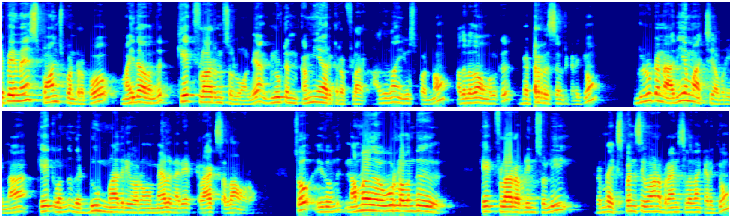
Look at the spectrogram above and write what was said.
எப்பயுமே ஸ்பாஞ்ச் பண்ணுறப்போ மைதா வந்து கேக் ஃப்ளார்னு சொல்லுவோம் இல்லையா? க்ளூட்டன் கம்மியாக இருக்கிற ஃப்ளார் அதுதான் யூஸ் பண்ணோம். அதில் தான் உங்களுக்கு பெட்டர் ரிசல்ட் கிடைக்கும். குளூட்டன் அதிகமாச்சு அப்படின்னா கேக் வந்து இந்த டூம் மாதிரி வரும். மேலே நிறைய கிராக்ஸ் எல்லாம் வரும். ஸோ இது வந்து நம்ம ஊரில் வந்து கேக் ஃப்ளார் அப்படின்னு சொல்லி ரொம்ப எக்ஸ்பென்சிவான பிராண்ட்ஸில் தான் கிடைக்கும்.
